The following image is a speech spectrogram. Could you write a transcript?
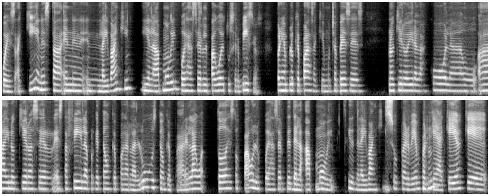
pues aquí en, esta, en, en la iBanking y en la app móvil puedes hacer el pago de tus servicios. Por ejemplo, ¿qué pasa? Que muchas veces no quiero ir a la cola o, ay, no quiero hacer esta fila porque tengo que pagar la luz, tengo que pagar el agua. Todos estos pagos los puedes hacer desde la app móvil y desde la iBanking. Súper bien, porque aquellos que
